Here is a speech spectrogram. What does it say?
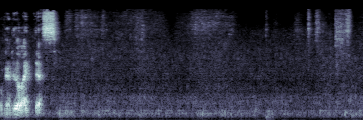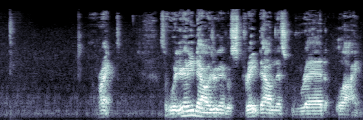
we're going to do it like this. All right. So what you're going to do now is you're going to go straight down this red line.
